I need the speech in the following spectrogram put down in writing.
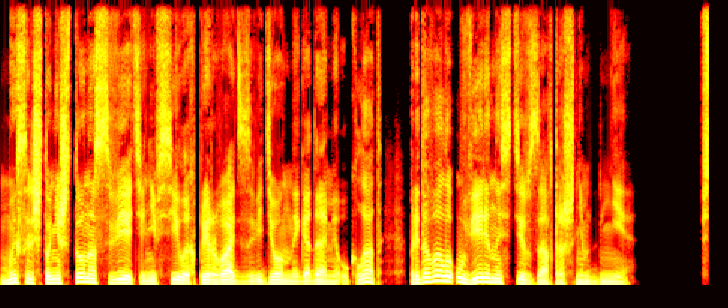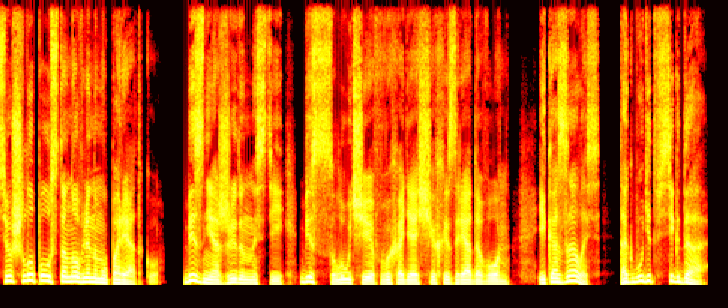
Мысль, что ничто на свете не в силах прервать заведенный годами уклад, придавала уверенности в завтрашнем дне. Все шло по установленному порядку, без неожиданностей, без случаев, выходящих из ряда вон, и казалось, так будет всегда.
